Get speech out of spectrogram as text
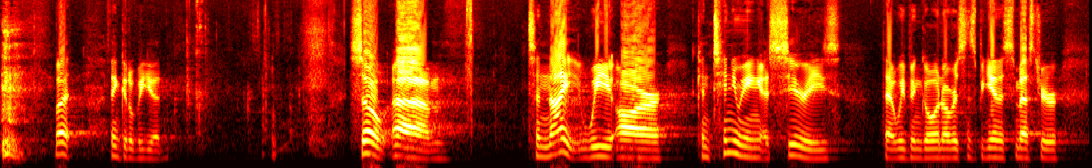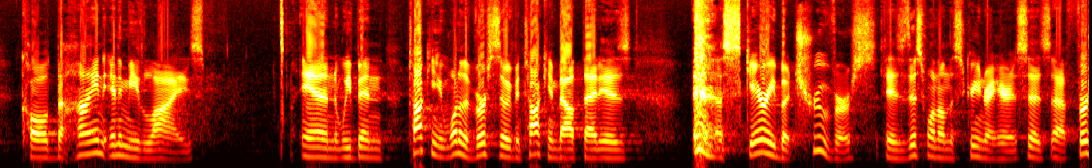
but I think it'll be good. So, um, tonight we are continuing a series that we've been going over since the beginning of the semester called Behind Enemy Lies. And we've been talking, one of the verses that we've been talking about that is a scary but true verse is this one on the screen right here. It says uh, 1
